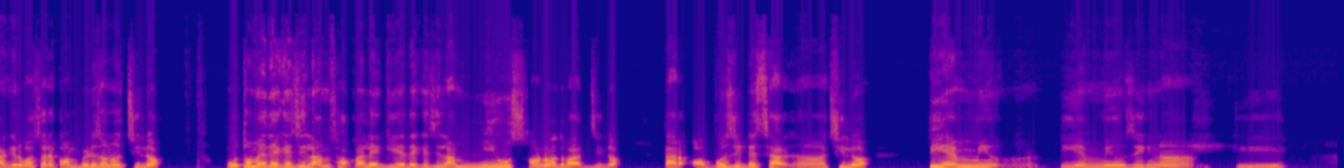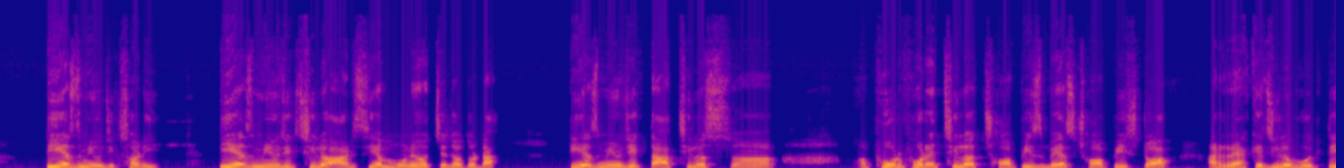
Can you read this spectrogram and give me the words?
আগের বছরে কম্পিটিশন হচ্ছিল। প্রথমে দেখেছিলাম, সকালে গিয়ে দেখেছিলাম নিউ সনদ বাজছিল। তার অপোজিটে ছিল টিএম টিএম মিউজিক না কি? TS music sorry TS music ছিল আর সিএম মনে হচ্ছে যতটা। টিএস মিউজিক তার ছিল ফোর ফোরের ছিল, ছ পিস বেস ছ পিস টপ আর র্যাকে ছিল ভর্তি।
